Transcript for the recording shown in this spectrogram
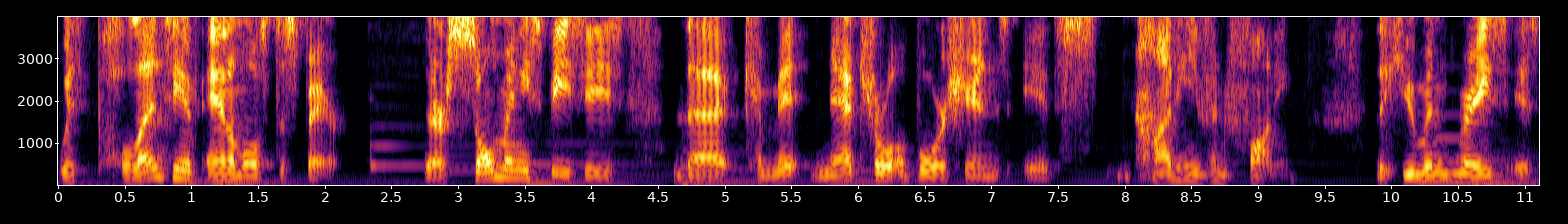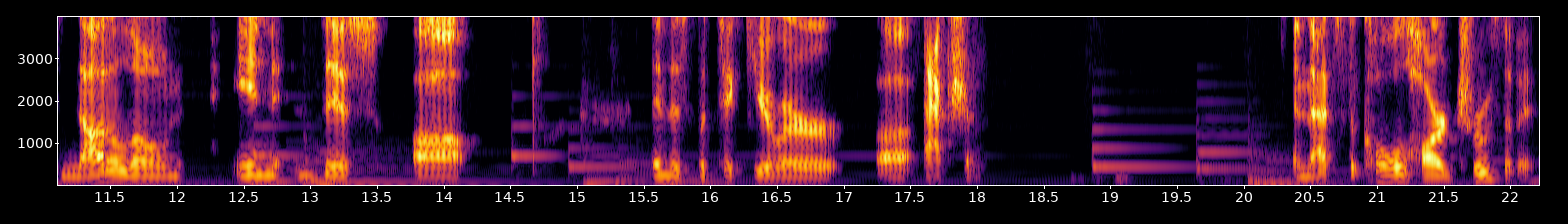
With plenty of animals to spare. There are so many species that commit natural abortions, it's not even funny. The human race is not alone in this uh, in this particular uh, action and that's the cold, hard truth of it.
